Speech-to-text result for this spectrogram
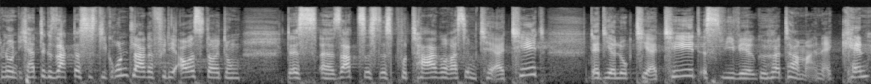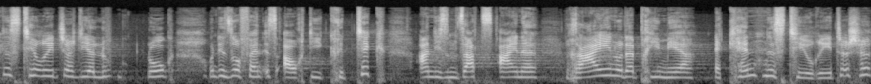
Nun, ich hatte gesagt, das ist die Grundlage für die Ausdeutung des äh, Satzes des Protagoras im Theatet. Der Dialog Theatet ist, wie wir gehört haben, ein erkenntnistheoretischer Dialog. Und insofern ist auch die Kritik an diesem Satz eine rein oder primär erkenntnistheoretische,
